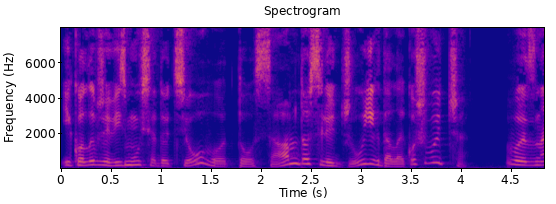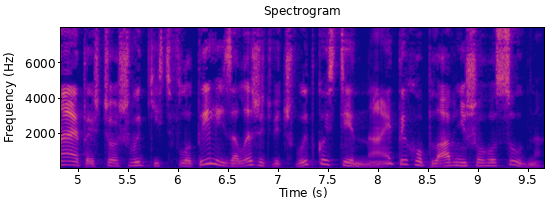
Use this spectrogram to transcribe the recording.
І коли вже візьмуся до цього, то сам досліджу їх далеко швидше. Ви знаєте, що швидкість флотилій залежить від швидкості найтихоплавнішого судна.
